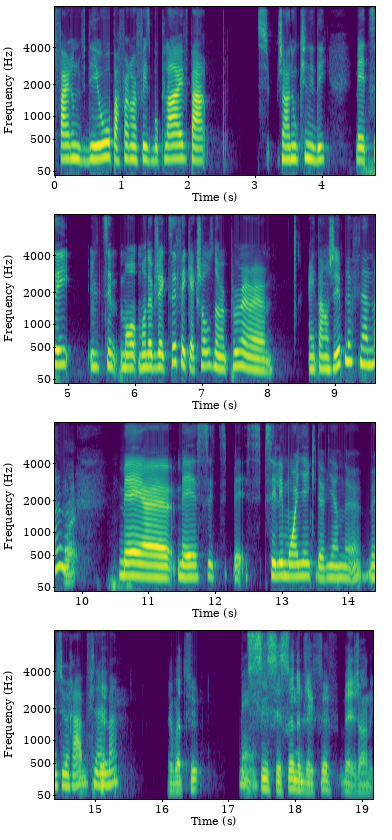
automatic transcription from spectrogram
faire une vidéo, par faire un Facebook Live, par... J'en ai aucune idée. Mais tu sais, ultime, mon, mon objectif est quelque chose d'un peu euh, intangible, là, finalement. là. Ouais. Mais, euh, mais c'est ben, c'est les moyens qui deviennent euh, mesurables, finalement. Et vois-tu, Mais, si c'est ça l'objectif, ben j'en ai.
